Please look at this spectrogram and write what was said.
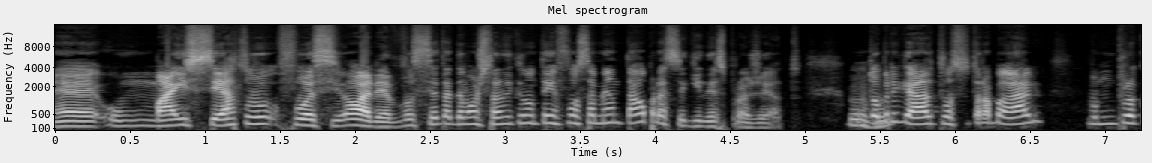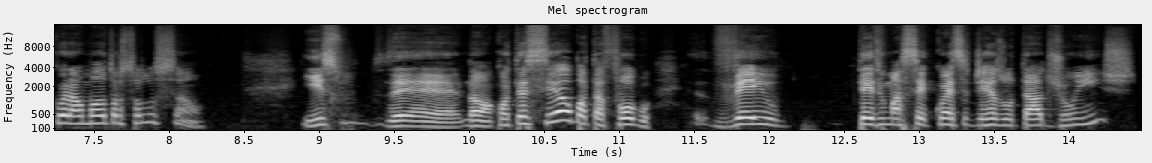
é, o mais certo fosse: olha, você está demonstrando que não tem força mental para seguir nesse projeto. Muito uhum. obrigado pelo seu trabalho, vamos procurar uma outra solução. Isso é, não aconteceu, o Botafogo veio, teve uma sequência de resultados ruins,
